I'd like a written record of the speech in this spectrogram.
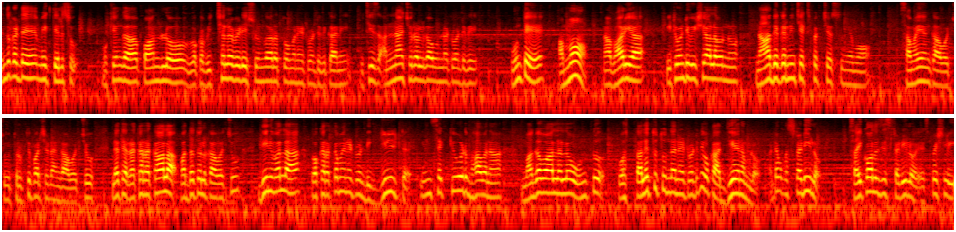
ఎందుకంటే మీకు తెలుసు ముఖ్యంగా పాన్లో ఒక విచ్చలవిడి శృంగారత్వం అనేటువంటిది కానీ విచ్ ఈజ్ అన్యాచురల్గా ఉన్నటువంటిది ఉంటే అమ్మో నా భార్య ఇటువంటి విషయాలను నా దగ్గర నుంచి ఎక్స్పెక్ట్ చేస్తుందేమో. సమయం కావచ్చు తృప్తిపరచడం కావచ్చు లేకపోతే రకరకాల పద్ధతులు కావచ్చు. దీనివల్ల ఒక రకమైనటువంటి గిల్ట్ ఇన్సెక్యూర్డ్ భావన మగవాళ్ళలో ఉంటూ తలెత్తుతుంది తలెత్తుతుందనేటువంటిది ఒక అధ్యయనంలో అంటే ఒక స్టడీలో సైకాలజీ స్టడీలో ఎస్పెషలీ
